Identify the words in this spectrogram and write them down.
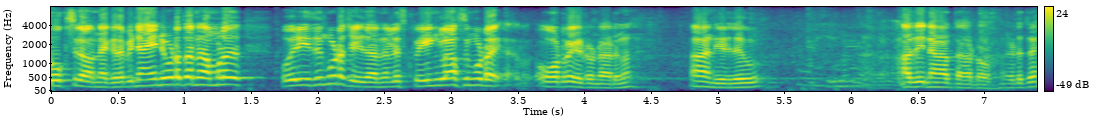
ബോക്സിലാണ് വന്നേക്കുന്നത്. പിന്നെ അതിന്റെ കൂടെ തന്നെ നമ്മൾ ഒരു ഇതും കൂടെ ചെയ്തായിരുന്നു. സ്ക്രീൻ ഗ്ലാസും കൂടെ ഓർഡർ ചെയ്തിട്ടുണ്ടായിരുന്നു. ആ എന്ത് ചെയ്തു അതിനകത്താട്ടോ എടുത്തേ.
